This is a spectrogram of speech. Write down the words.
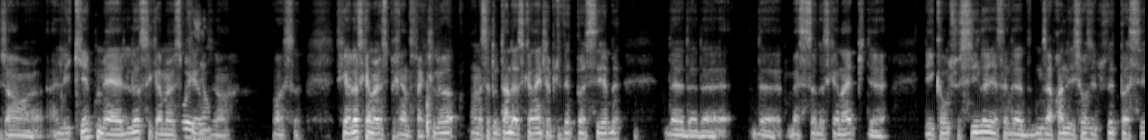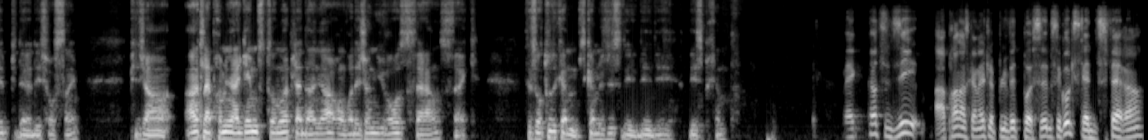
genre, l'équipe, mais là, c'est comme un sprint, genre. Ouais, ça. Parce que là, c'est comme un sprint. Fait que là, on essaie tout le temps de se connaître le plus vite possible, de, de, de, de ben, ça, de se connaître, puis de, les coachs aussi, là, ils essaient de, nous apprendre les choses les plus vite possible, puis des choses simples. Puis genre, entre la première game du tournoi et la dernière, on voit déjà une grosse différence. Fait c'est surtout comme, comme je dis, c'est des, des, sprints. Mais quand tu dis apprendre à se connaître le plus vite possible, c'est quoi qui serait différent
